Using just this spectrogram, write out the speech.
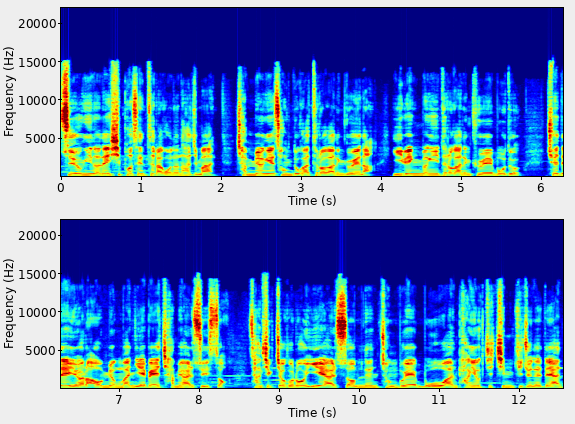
수용 인원의 10%라고는 하지만 1000명의 성도가 들어가는 교회나 200명이 들어가는 교회 모두 최대 19명만 예배에 참여할 수 있어 상식적으로 이해할 수 없는 정부의 모호한 방역 지침 기준에 대한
